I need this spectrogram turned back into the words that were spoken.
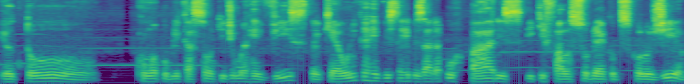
eu estou com uma publicação aqui de uma revista, que é a única revista revisada por pares e que fala sobre ecopsicologia,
